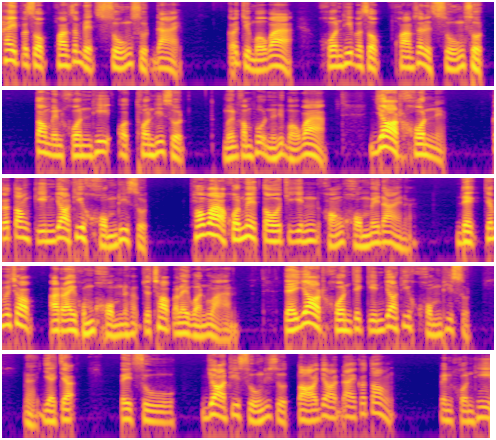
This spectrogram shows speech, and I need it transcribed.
ให้ประสบความสำเร็จสูงสุดได้ ก็จึงบอกว่าคนที่ประสบความสำเร็จสูงสุด ต้องเป็นคนที่อดทนที่สุด เหมือนคำพูดหนึ่งที่บอกว่า ยอดคนเนี่ยก็ต้องกินยอดที่ขมที่สุด เพราะว่าคนไม่โตจะกินของขมไม่ได้นะเด็กจะไม่ชอบอะไรขมๆนะครับ จะชอบอะไรหวานๆแต่ยอดคนจะกินยอดที่ขมที่สุดนะอยากจะไปสู่ยอดที่สูงที่สุดต่อยอดได้ก็ต้องเป็นคนที่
